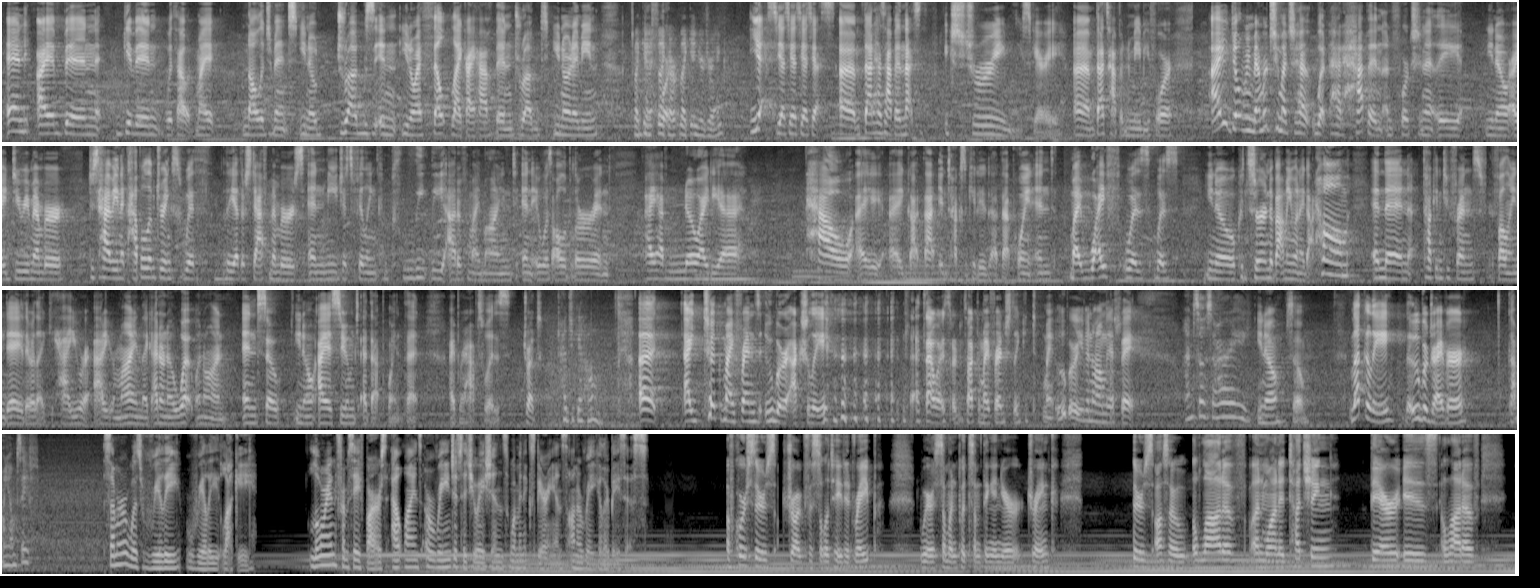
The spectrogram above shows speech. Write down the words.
And I have been given, without my acknowledgement, you know, drugs in, you know, I felt like I have been drugged. You know what I mean? Like in, like, a, like in your drink? Yes, yes, yes, yes, yes. Um, that has happened. That's extremely scary. Um, that's happened to me before. I don't remember too much ha- what had happened, unfortunately. You know, I do remember just having a couple of drinks with the other staff members and me just feeling completely out of my mind and it was all a blur and I have no idea how I I got that intoxicated at that point and my wife was was you know, concerned about me when I got home. And then talking to friends the following day, they were like, Yeah, you were out of your mind. Like, I don't know what went on. And so, you know, I assumed at that point that I perhaps was drugged. How'd you get home? Uh, I took my friend's Uber, actually. That's how I started to talk to my friend. She's like, You took my Uber even home yesterday. I'm so sorry, you know? So, luckily, the Uber driver got me home safe. Summer was really, really lucky. Lauren from Safe Bars outlines a range of situations women experience on a regular basis. Of course, there's drug facilitated rape, where someone puts something in your drink. There's also a lot of unwanted touching. There is a lot of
